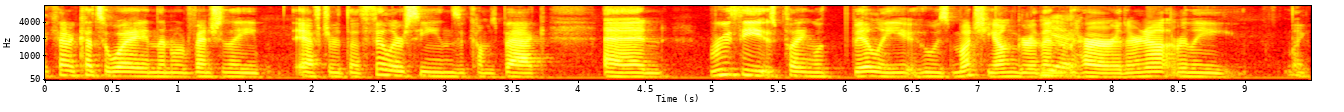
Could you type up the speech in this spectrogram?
It kind of cuts away, and then eventually, after the filler scenes, it comes back, and Ruthie is playing with Billy, who is much younger than Yeah. her. They're not really like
